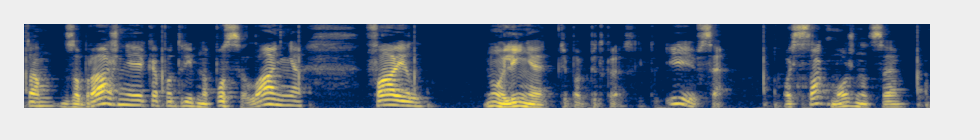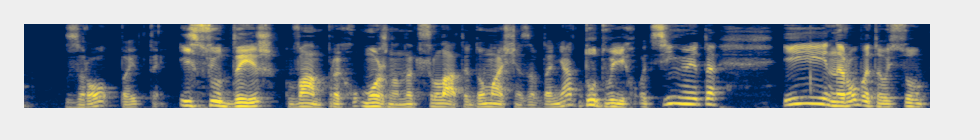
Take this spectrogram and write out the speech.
там, зображення, яке потрібно, посилання, файл, ну, лінія, типу, підкреслити. І все. Ось так можна це зробити. І сюди ж вам можна надсилати домашні завдання. Тут ви їх оцінюєте і не робите ось цю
